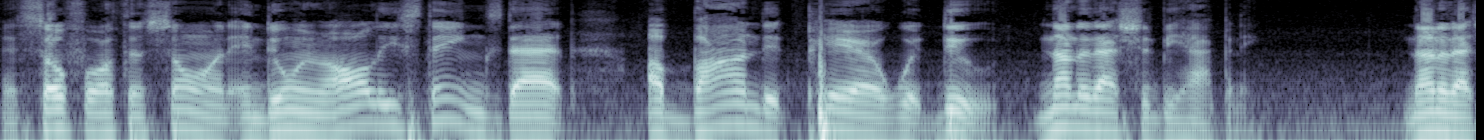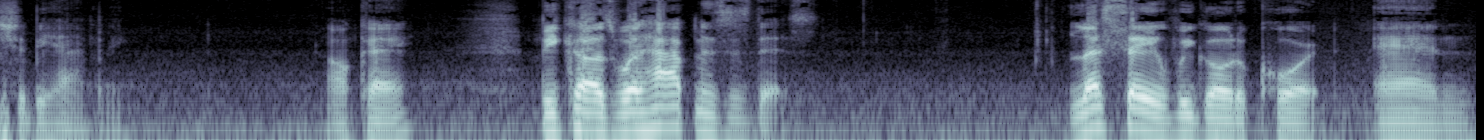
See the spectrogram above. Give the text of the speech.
and so forth and so on, and doing all these things that a bonded pair would do. None of that should be happening. None of that should be happening. Okay? Because what happens is this. Let's say if we go to court and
